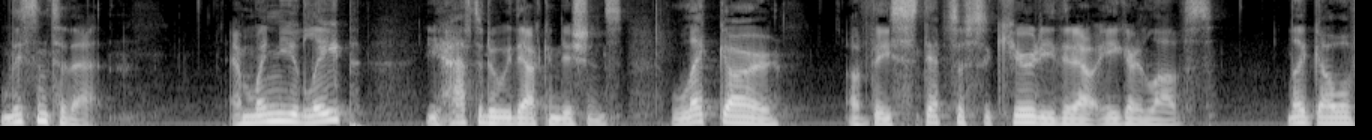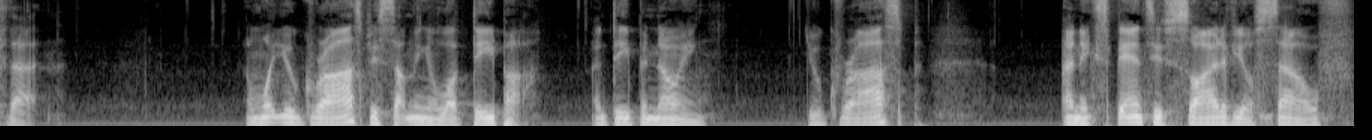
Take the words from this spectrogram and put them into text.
Listen to that. And when you leap, you have to do it without conditions. Let go of these steps of security that our ego loves. Let go of that. And what you'll grasp is something a lot deeper, a deeper knowing. You'll grasp an expansive side of yourself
